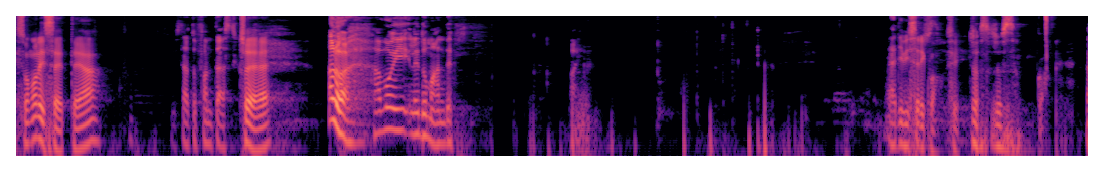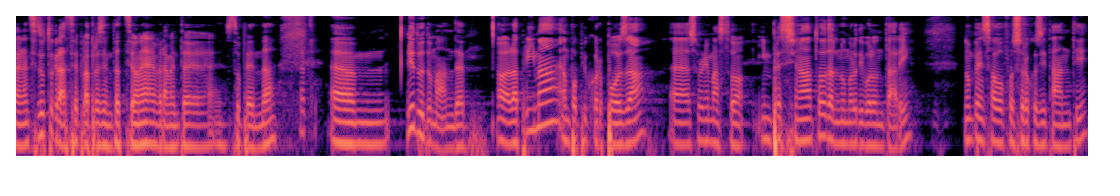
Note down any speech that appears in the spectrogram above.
Sono le sette, eh? È stato fantastico. C'è? Allora, a voi le domande. Vai. Eh, devi essere qua, sì. Giusto, giusto. Qua. Allora, innanzitutto grazie per la presentazione, è veramente stupenda. Um, io ho due domande. Allora, la prima è un po' più corposa. Eh, sono rimasto impressionato dal numero di volontari. Non pensavo fossero così tanti.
